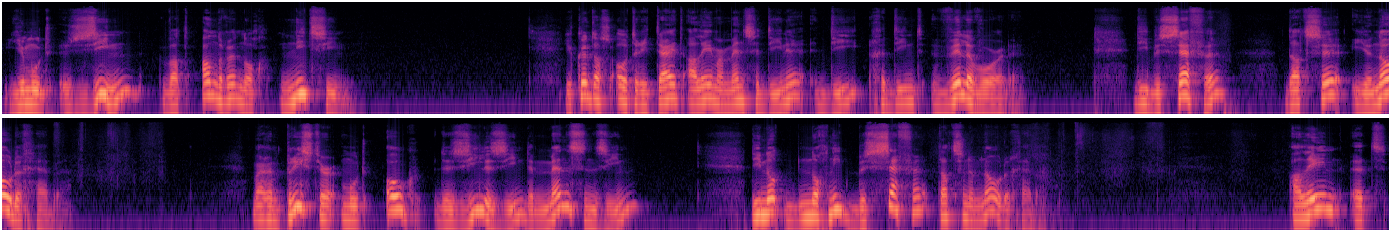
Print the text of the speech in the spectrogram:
Je moet zien wat anderen nog niet zien. Je kunt als autoriteit alleen maar mensen dienen die gediend willen worden. Die beseffen dat ze je nodig hebben. Maar een priester moet ook de zielen zien, de mensen zien, die nog niet beseffen dat ze hem nodig hebben. Alleen het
